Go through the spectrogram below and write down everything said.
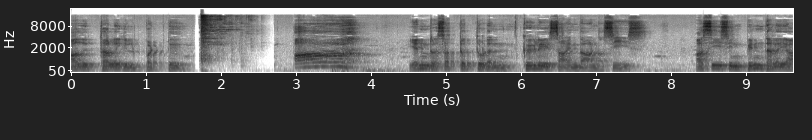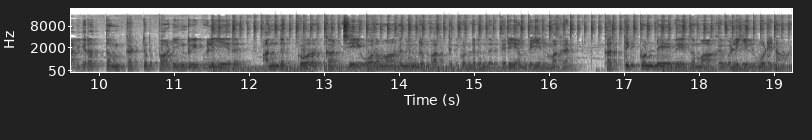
அது தலையில் பட்டு ஆ! என்ற சத்தத்துடன் கீழே சாய்ந்தான் அசீஸ். அசீஸின் பின்தலையால் இரத்தம் கட்டுப்பாடின்றி வெளியேற அந்த கோரக் காட்சியை ஓரமாக நின்று பார்த்து கொண்டிருந்த பெரியம்பியின் மகன் கத்திக்கொண்டே வேகமாக வெளியில் ஓடினான்.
